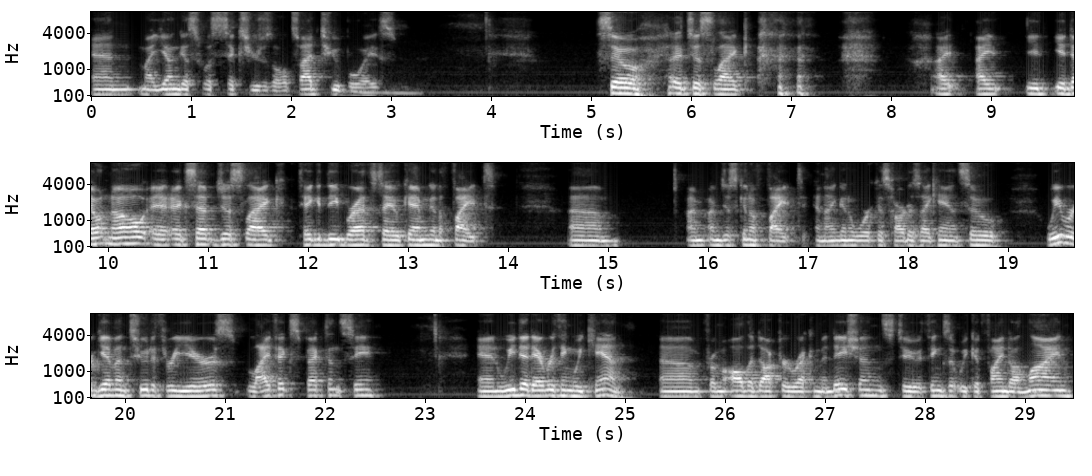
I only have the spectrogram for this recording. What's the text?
and my youngest was six years old. So I had two boys. So it's just like I I you, you don't know except just like take a deep breath, say, okay, I'm going to fight. Um, I'm, I'm just going to fight and I'm going to work as hard as I can. So we were given two to three years life expectancy, and we did everything we can um, from all the doctor recommendations to things that we could find online.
